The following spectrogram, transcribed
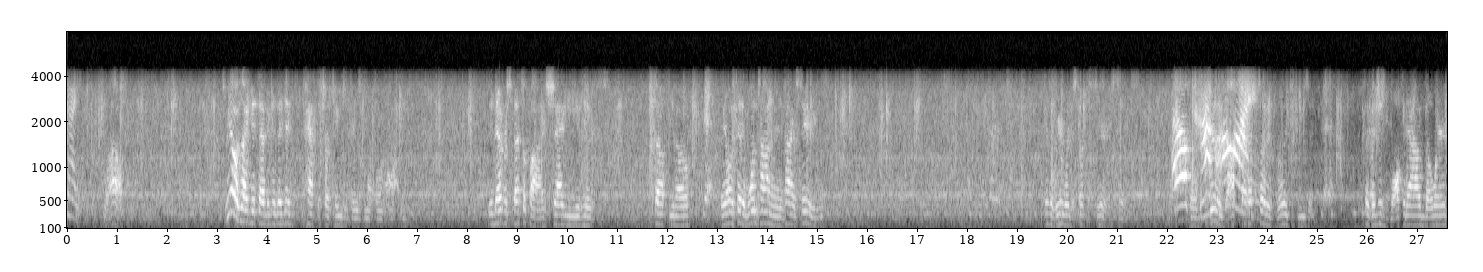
Knight. Wow. So we always like get that because they did have to start changing things from that point on. They never specify Shaggy and his stuff, you know. Yeah. They only said it one time in the entire series. It's a weird way to start the series, too. Oh, So come really watch that episode, it's really confusing. It's like they're just walking out of nowhere.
